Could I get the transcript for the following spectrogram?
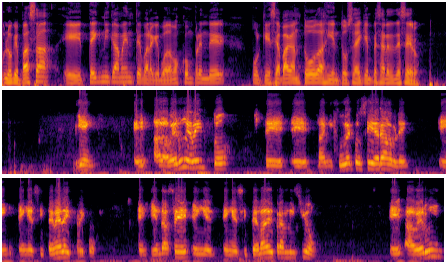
lo que pasa eh, técnicamente para que podamos comprender por qué se apagan todas y entonces hay que empezar desde cero? Bien, eh, al haber un evento de eh, magnitud considerable en, el sistema eléctrico, entiéndase en el, en el sistema de transmisión, eh, haber un,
